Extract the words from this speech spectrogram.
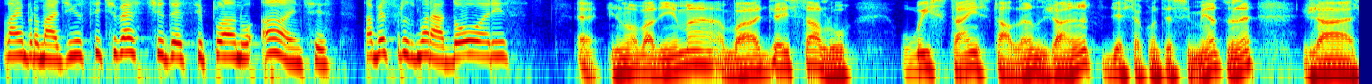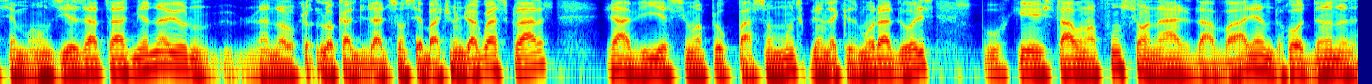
lá em Brumadinho se tivesse tido esse plano antes, talvez para os moradores. É, em Nova Lima, a já instalou ou está instalando já antes desse acontecimento, né? Já uns dias atrás mesmo, eu, na localidade de São Sebastião de Águas Claras, já havia assim, uma preocupação muito grande daqueles moradores, porque estavam lá funcionários da Vale rodando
